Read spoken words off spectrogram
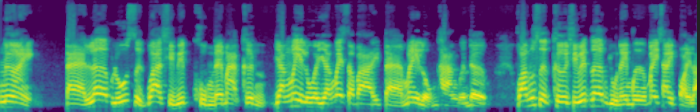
เหนื่อย แต่เริ่มรู้สึกว่าชีวิตคุมได้มากขึ้น ยังไม่รวยยังไม่สบายแต่ไม่หลงทางเหมือนเดิม ความรู้สึกคือชีวิตเริ่มอยู่ในมือไม่ใช่ปล่อยไหล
